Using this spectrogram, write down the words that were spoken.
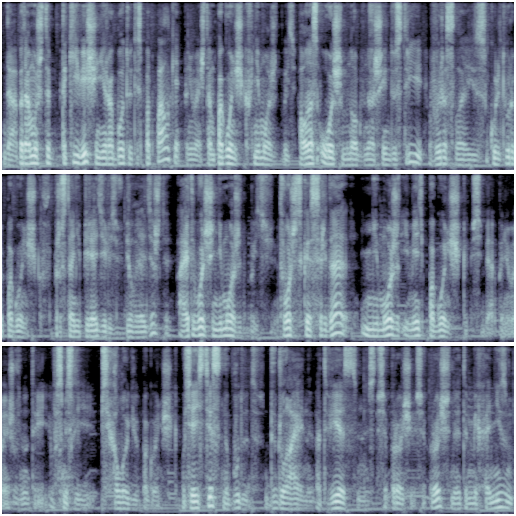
Да, потому что такие вещи не работают из-под палки, понимаешь, там погонщиков не может быть. А у нас очень много в нашей индустрии выросло из культуры погонщиков. Просто они переоделись в белые одежды, а это больше не может быть. Творческая среда не может иметь погонщика у себя, понимаешь, внутри. В смысле, психологию погонщика. У тебя, естественно, будут дедлайны, ответственность, все прочее, все прочее, но это механизм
